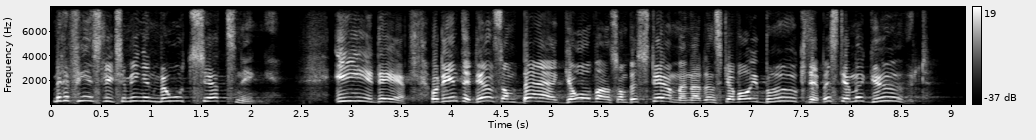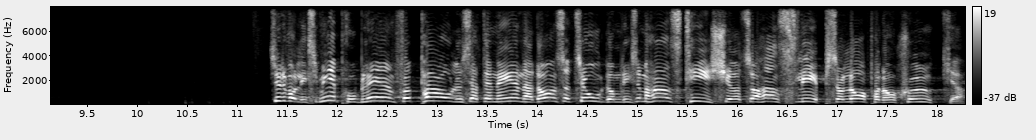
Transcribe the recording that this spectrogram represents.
Men det finns liksom ingen motsättning i det. Och det är inte den som bär gåvan som bestämmer när den ska vara i bruk, det bestämmer Gud. Så det var liksom inget problem för Paulus att den ena dagen så tog de liksom hans t-shirts och hans slips och la på de sjuka.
